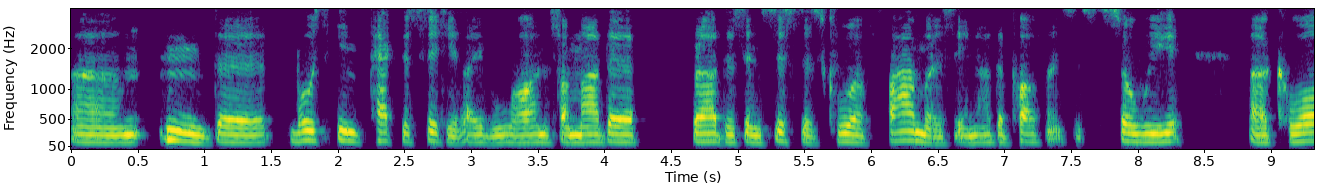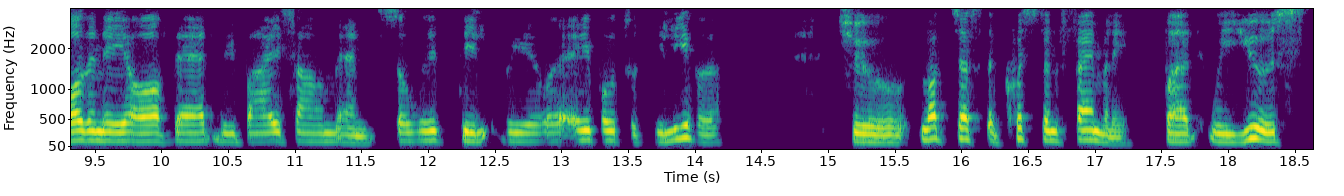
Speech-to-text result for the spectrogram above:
um, the most impacted city, like Wuhan, from other brothers and sisters who are farmers in other provinces. So we uh, coordinate all of that. We buy some, and so we de- we were able to deliver to not just the Christian family, but we use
